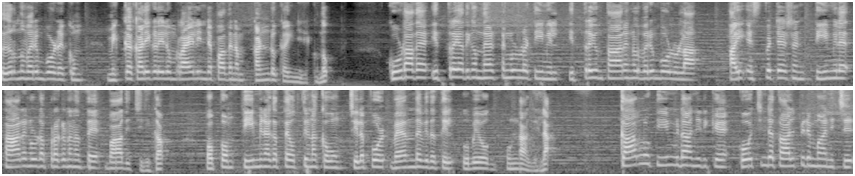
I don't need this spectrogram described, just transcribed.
തീർന്നു വരുമ്പോഴേക്കും മിക്ക കളികളിലും റയലിന്റെ പതനം കണ്ടു കഴിഞ്ഞിരിക്കുന്നു. കൂടാതെ ഇത്രയധികം നേട്ടങ്ങളുള്ള ടീമിൽ ഇത്രയും താരങ്ങൾ വരുമ്പോഴുള്ള ഹൈ എക്സ്പെക്ടേഷൻ ടീമിലെ താരങ്ങളുടെ പ്രകടനത്തെ ബാധിച്ചിരിക്കാം. ഒപ്പം ടീമിനകത്തെ ഒത്തിണക്കവും ചിലപ്പോൾ വേണ്ട വിധത്തിൽ ഉപയോഗം ഉണ്ടാകില്ല. കാർലോ ടീം വിടാനിരിക്കെ കോച്ചിന്റെ താല്പര്യം മാനിച്ച്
